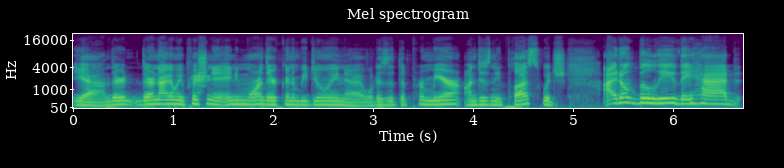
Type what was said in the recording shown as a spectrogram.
Yeah, they're they're not gonna be pushing it anymore. They're gonna be doing uh, what is it, the premiere on Disney Plus, which I don't believe they had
